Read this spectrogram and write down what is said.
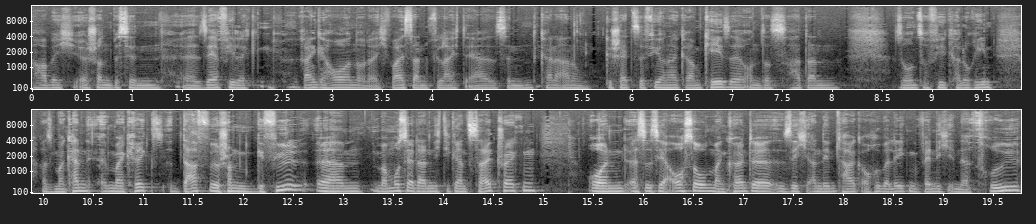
habe ich äh, schon ein bisschen äh, sehr viel reingehauen oder ich weiß dann vielleicht, ja, es sind, keine Ahnung, geschätzte 400 Gramm Käse und das hat dann so und so viel Kalorien. Also man kann, man kriegt dafür schon ein Gefühl, ähm, man muss ja dann nicht die ganze Zeit tracken. Und es ist ja auch so, man könnte sich an dem Tag auch überlegen, wenn ich in der Früh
